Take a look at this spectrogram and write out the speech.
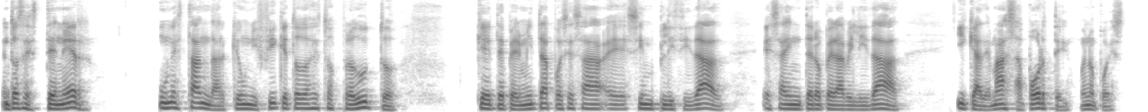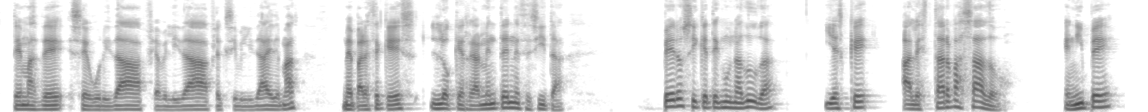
Entonces, tener un estándar que unifique todos estos productos, que te permita pues esa eh, simplicidad, esa interoperabilidad y que además aporte, bueno, pues temas de seguridad, fiabilidad, flexibilidad y demás, me parece que es lo que realmente necesita. Pero sí que tengo una duda y es que al estar basado en IP,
